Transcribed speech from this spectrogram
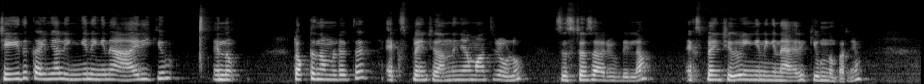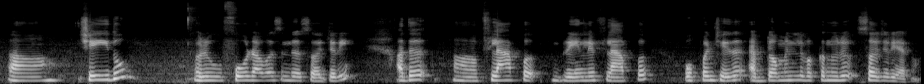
ചെയ്ത് കഴിഞ്ഞാൽ ഇങ്ങനെ ഇങ്ങനെ ആയിരിക്കും എന്നും ഡോക്ടർ നമ്മുടെ അടുത്ത് എക്സ്പ്ലെയിൻ ചെയ്തു. അന്ന് ഞാൻ മാത്രമേ ഉള്ളൂ സിസ്റ്റേഴ്സ് ആരും ഇവിടെ ഇല്ല. എക്സ്പ്ലെയിൻ ചെയ്തു ഇങ്ങനെ ഇങ്ങനെ ആയിരിക്കും എന്ന് പറഞ്ഞു. ചെയ്തു. ഒരു ഫോർ ഹവേഴ്സിന്റെ സർജറി അത് ഫ്ലാപ്പ് ബ്രെയിനിലെ ഫ്ലാപ്പ് ഓപ്പൺ ചെയ്ത് അബ്ഡോമിനിൽ വെക്കുന്ന ഒരു സർജറി ആയിരുന്നു.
